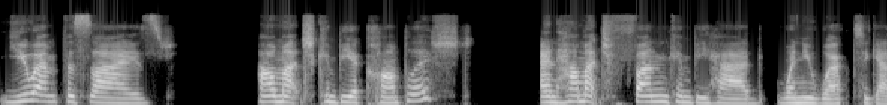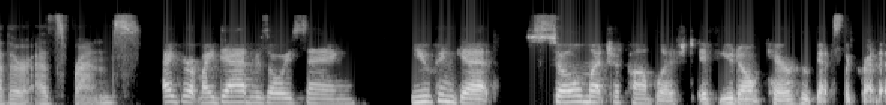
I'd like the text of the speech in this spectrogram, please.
you emphasized how much can be accomplished and how much fun can be had when you work together as friends. I grew up, my dad was always saying, you can get so much accomplished if you don't care who gets the credit.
